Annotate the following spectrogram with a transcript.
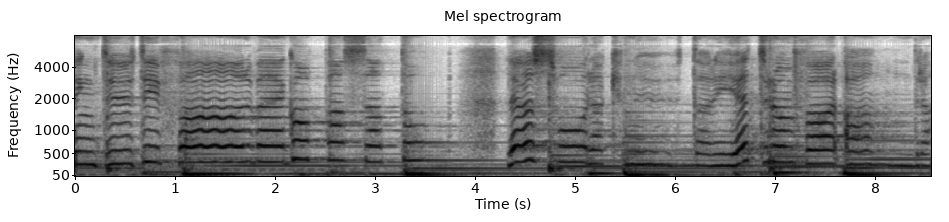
Tänkt ut i förväg och passat upp. Löst svåra knutar, gett rum för andra.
